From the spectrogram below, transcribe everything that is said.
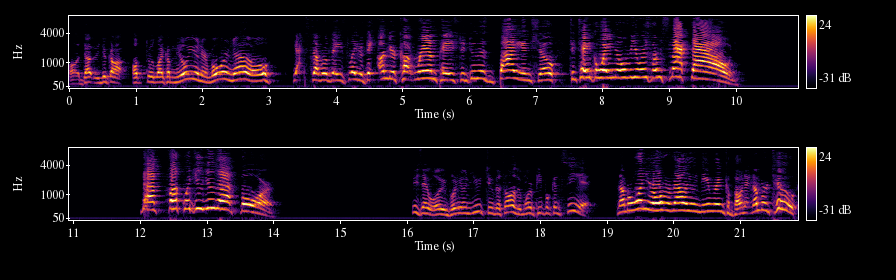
uh, that, you got up to like a million or more now. Yeah, several days later, they undercut Rampage to do this buy-in show to take away no viewers from SmackDown. The fuck would you do that for? You say, well, you put it on YouTube, it's awesome, more people can see it. Number one, you're overvaluing the in-ring component. Number two,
